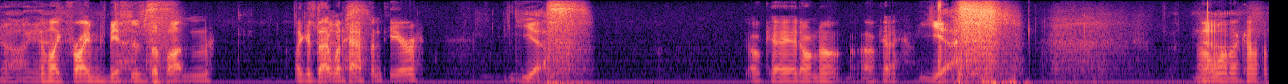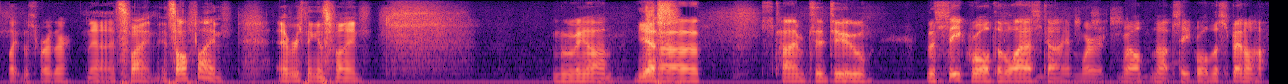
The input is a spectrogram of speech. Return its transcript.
Oh yeah. and like Fry misses the button. Like, is that what happened here? Yes. Okay, I don't know. Okay, Yes. No. I don't want to contemplate this further. No, it's fine. It's all fine. Everything is fine. Moving on. Yes. Uh, it's time to do the sequel to the last time, where, well, not sequel, the spin-off.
